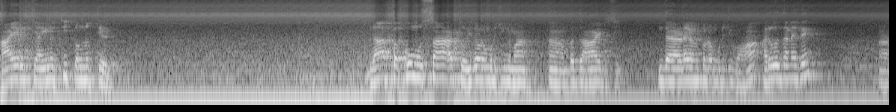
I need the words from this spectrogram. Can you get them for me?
ஆயிரத்தி ஐநூற்றி தொண்ணூற்றேழு லா தக்கும் உஸ்ஸாஅத்து இதோட முடிச்சுக்கணுமா? ஆ ஐம்பது ஆயிடுச்சு. இந்த அடையாளத்தோட முடிச்சுப்போம் அறுபது தானே இது? ஆ.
